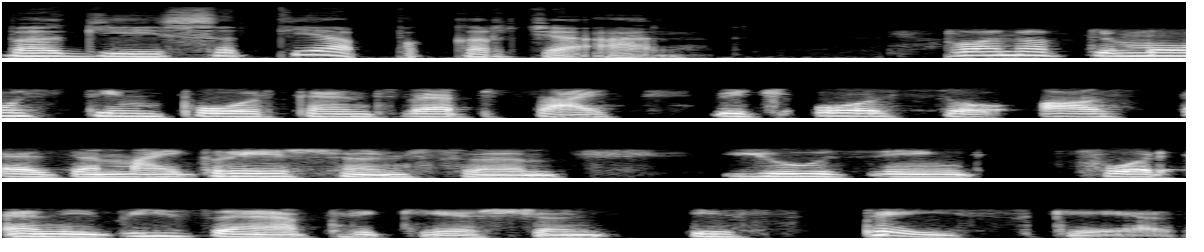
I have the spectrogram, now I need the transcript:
bagi setiap pekerjaan. One of the most important websites, which also us as a migration firm using for any visa application, is PayScale.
